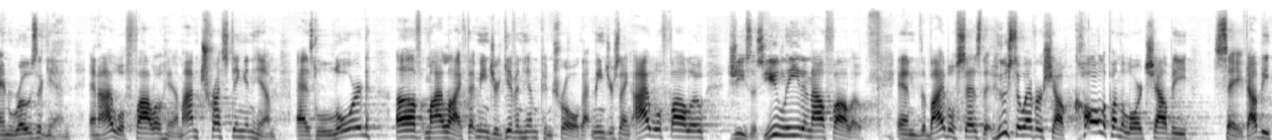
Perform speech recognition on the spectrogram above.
and rose again, and I will follow him. I'm trusting in him as Lord of my life. That means you're giving him control. That means you're saying, I will follow Jesus. You lead and I'll follow. And the Bible says that whosoever shall call upon the Lord shall be saved. I'll be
